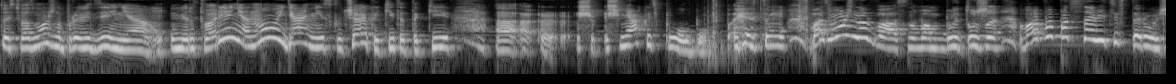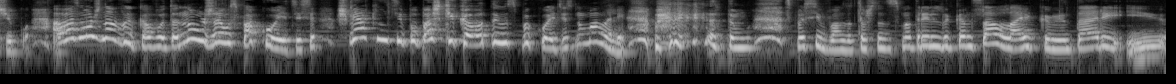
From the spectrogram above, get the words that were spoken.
То есть, возможно, проведение умиротворения, но я не исключаю какие-то такие э, шмякать по лбу. Поэтому, возможно, вас, но вам будет уже... Вы, вы подставите вторую щеку. А возможно, вы кого-то, ну, уже успокоитесь. Шмякните по башке кого-то и успокойтесь. Ну, мало ли. Поэтому спасибо вам за то, что досмотрели до конца. Лайк, комментарий и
